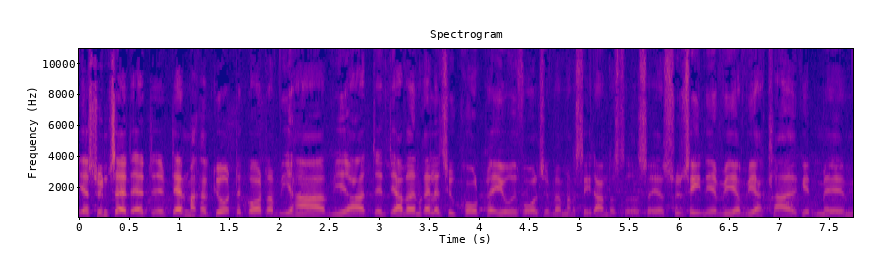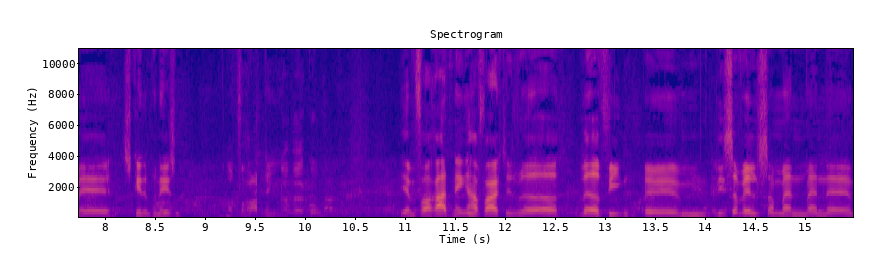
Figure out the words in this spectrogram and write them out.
jeg synes, at, at øh, Danmark har gjort det godt, og vi har, vi har, det, det har været en relativt kort periode i forhold til, hvad man har set andre steder. Så jeg synes egentlig, at vi har, vi har klaret igennem med, med skinnet på næsen. Og forretningen har været god. Jamen forretningen har faktisk været, været fin. Øhm, lige så vel som man, man, øh,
